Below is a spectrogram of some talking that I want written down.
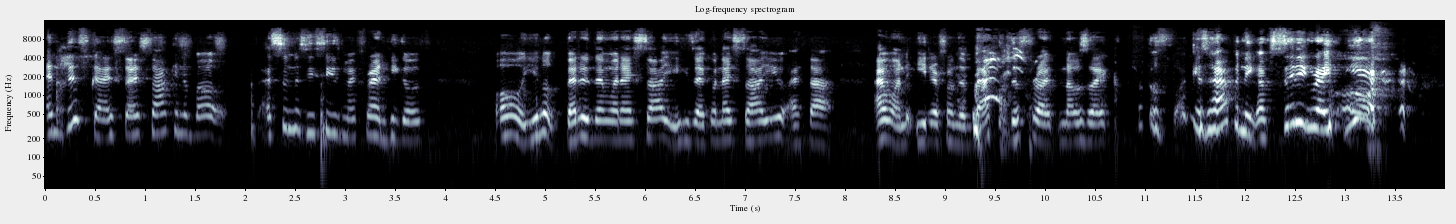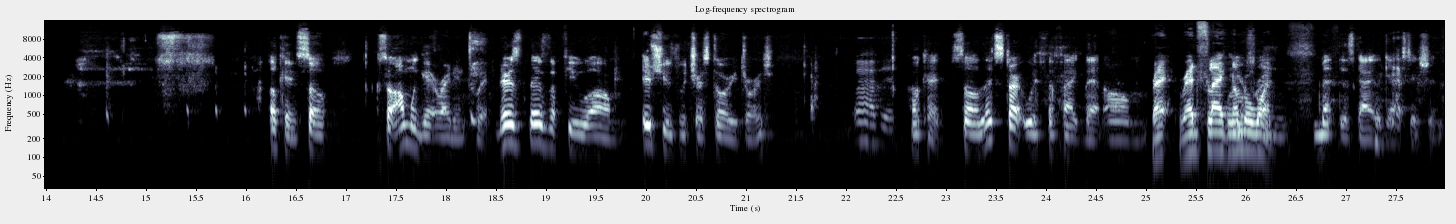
and this guy starts talking about. As soon as he sees my friend, he goes, "Oh, you look better than when I saw you." He's like, "When I saw you, I thought I want to eat her from the back to the front," and I was like, "What the fuck is happening? I'm sitting right here." Okay, so so I'm gonna get right into it. There's there's a few um issues with your story, George. What happened? Okay, so let's start with the fact that um Red, red flag number one. met this guy at the gas station.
